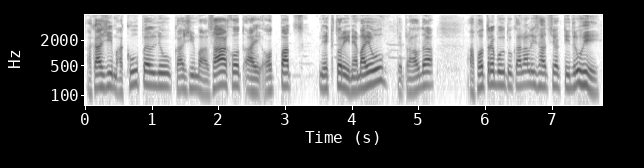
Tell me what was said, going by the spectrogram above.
a každý má kúpeľňu, každý má záchod, aj odpad, niektorí nemajú, to je pravda, a potrebujú tú kanalizáciu, ak tí druhí.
